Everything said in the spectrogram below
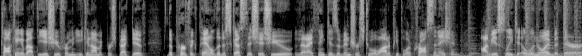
talking about the issue from an economic perspective. The perfect panel to discuss this issue that I think is of interest to a lot of people across the nation, obviously to Illinois, but there are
